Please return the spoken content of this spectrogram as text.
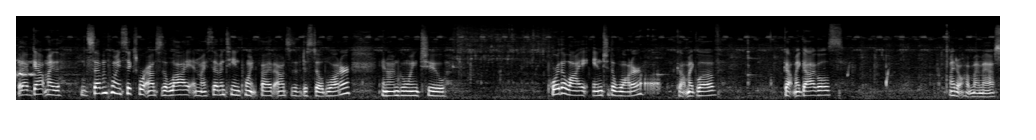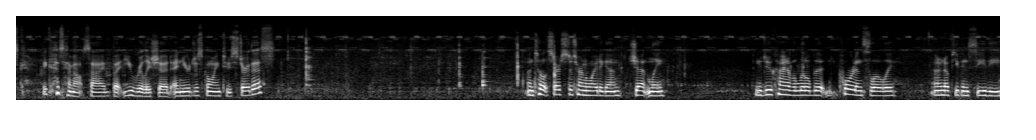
But I've got my 7.64 ounces of lye and my 17.5 ounces of distilled water. And I'm going to pour the lye into the water. Got my glove. Got my goggles. I don't have my mask because I'm outside, but you really should. And you're just going to stir this until it starts to turn white again, gently. You do kind of a little bit, pour it in slowly. I don't know if you can see the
